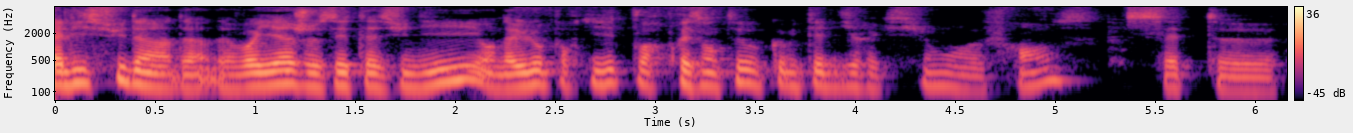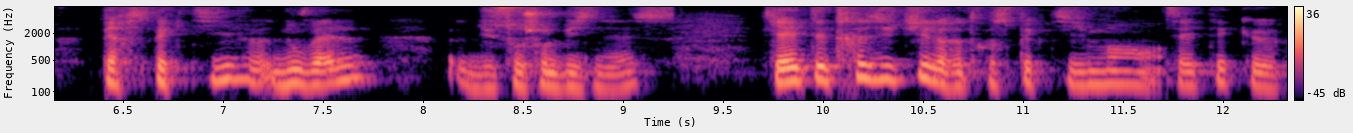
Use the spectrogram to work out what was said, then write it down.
Qu'à l'issue d'un voyage aux États-Unis, on a eu l'opportunité de pouvoir présenter au comité de direction euh, France cette euh, perspective nouvelle euh, du social business. Ce qui a été très utile rétrospectivement, ça a été que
